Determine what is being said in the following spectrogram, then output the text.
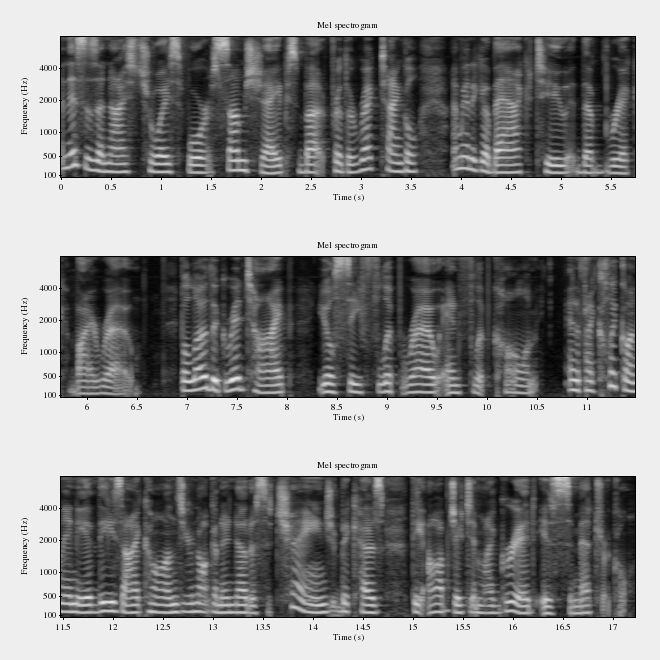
And this is a nice choice for some shapes, but for the rectangle, I'm going to go back to the brick by row. Below the grid type, you'll see flip row and flip column. And if I click on any of these icons, you're not going to notice a change because the object in my grid is symmetrical.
